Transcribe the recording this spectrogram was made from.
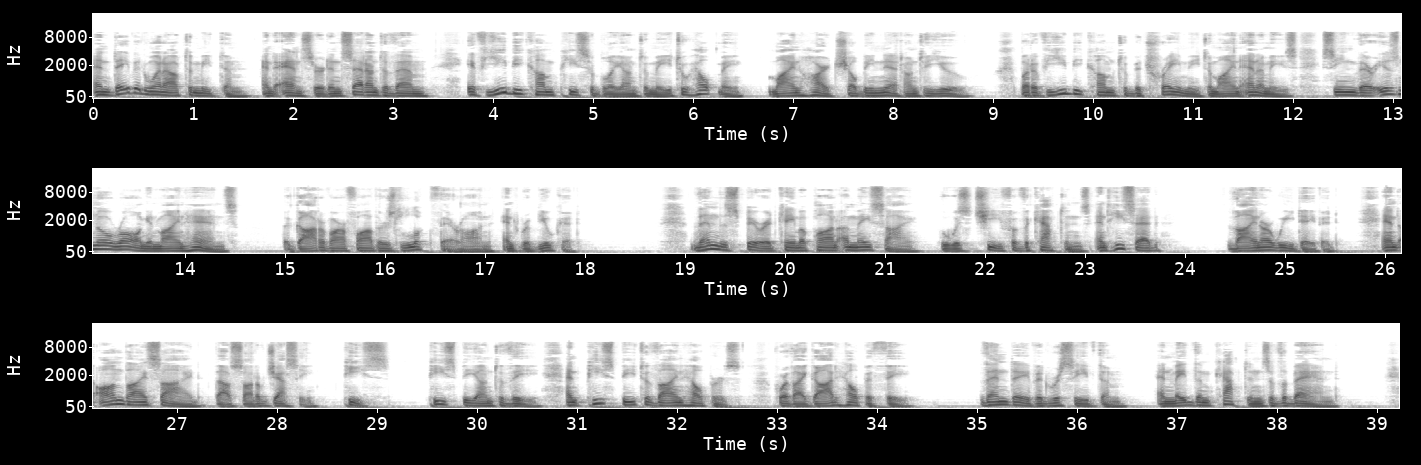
And David went out to meet them, and answered and said unto them, If ye be come peaceably unto me to help me, mine heart shall be knit unto you. But if ye be come to betray me to mine enemies, seeing there is no wrong in mine hands, the God of our fathers look thereon and rebuke it. Then the Spirit came upon Amasai, who was chief of the captains, and he said, Thine are we, David, and on thy side, thou son of Jesse, peace. Peace be unto thee, and peace be to thine helpers, for thy God helpeth thee. Then David received them, and made them captains of the band.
